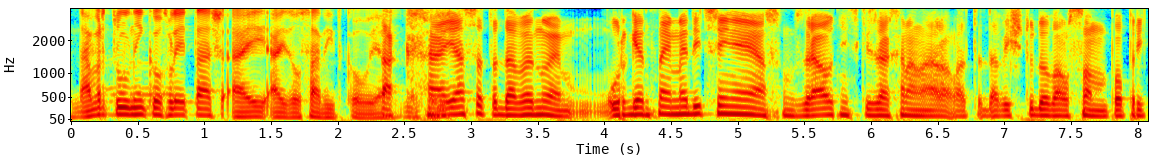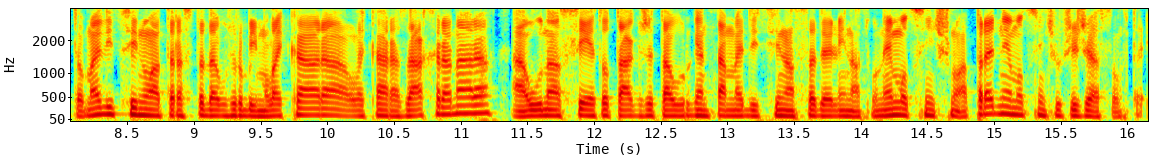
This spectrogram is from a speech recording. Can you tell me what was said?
na vrtulníkoch lietaš, aj, aj so sanitkou. Tak, že? ja sa teda venujem urgentnej medicíne, ja som zdravotnícky záchranár, ale teda vyštudoval som popri to medicínu a teraz teda už robím lekára, lekára záchranára a u nás je to tak, že tá urgentná medicína sa delí na tú nemocničnú a prednemocničnú, čiže ja som v tej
